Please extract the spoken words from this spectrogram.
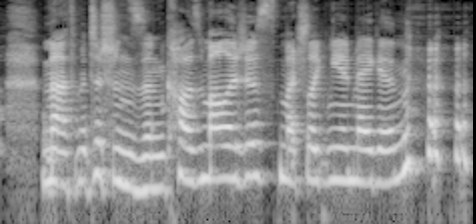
mathematicians and cosmologists, much like me and Megan.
